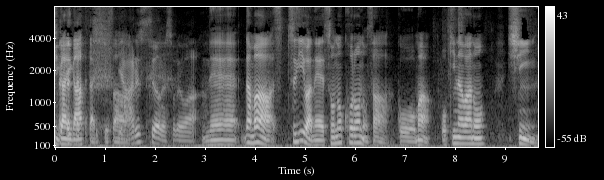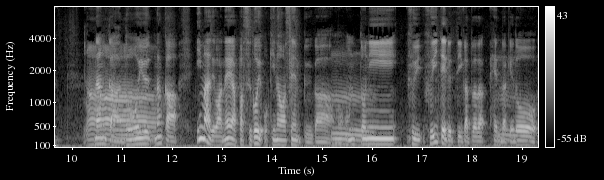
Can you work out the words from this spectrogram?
違いがあったりしてさ。いやあるっすよねそれは。ね。えだまあ次はねその頃のさこうまあ沖縄のシーン。なんかどういうなんか今ではねやっぱすごい沖縄旋風がうん。もう本当に吹い吹いてるって言い方だ変だけど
